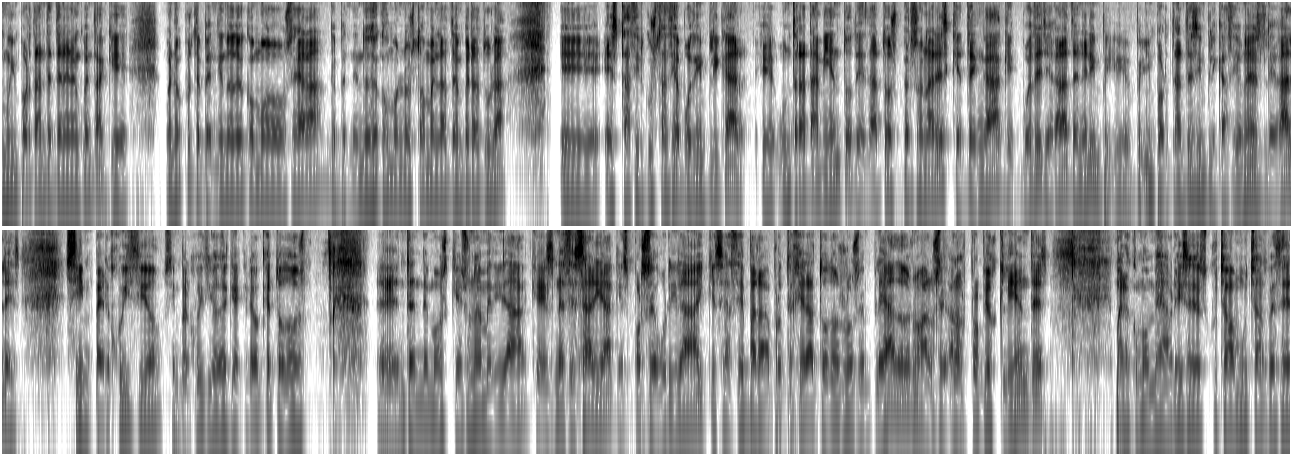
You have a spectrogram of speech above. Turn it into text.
muy importante tener en cuenta que, bueno, pues dependiendo de cómo se haga, dependiendo de cómo nos tomen la temperatura, eh, esta circunstancia puede implicar eh, un tratamiento de datos personales que tenga, que puede llegar a tener importantes implicaciones legales, sin perjuicio, sin perjuicio de que creo que todos eh, entendemos que es una medida que es necesaria, que es por seguridad y que se hace para proteger a todos los empleados, a, los, a los propios clientes. Bueno, como me habréis escuchado muchas veces,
